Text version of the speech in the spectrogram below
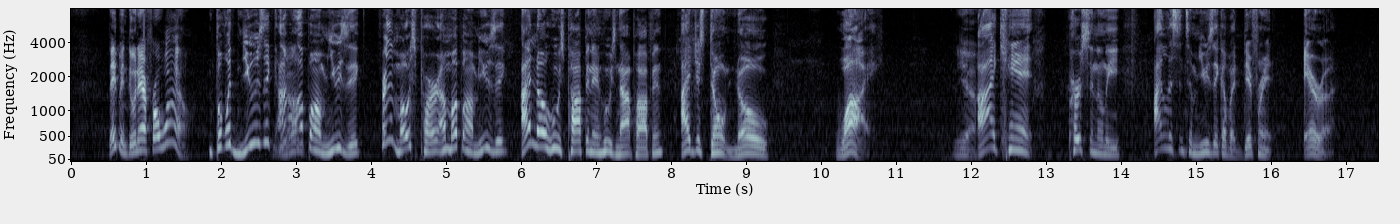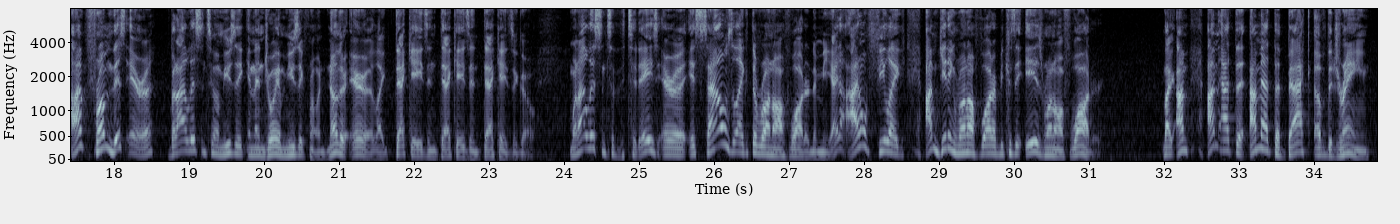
They've been doing that for a while." But with music, I'm know? up on music. For the most part, I'm up on music. I know who's popping and who's not popping. I just don't know why. Yeah. I can't personally. I listen to music of a different era. I'm from this era, but I listen to a music and enjoy a music from another era, like decades and decades and decades ago. When I listen to the, today's era, it sounds like the runoff water to me. I, I don't feel like I'm getting runoff water because it is runoff water. Like I'm I'm at the I'm at the back of the drain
